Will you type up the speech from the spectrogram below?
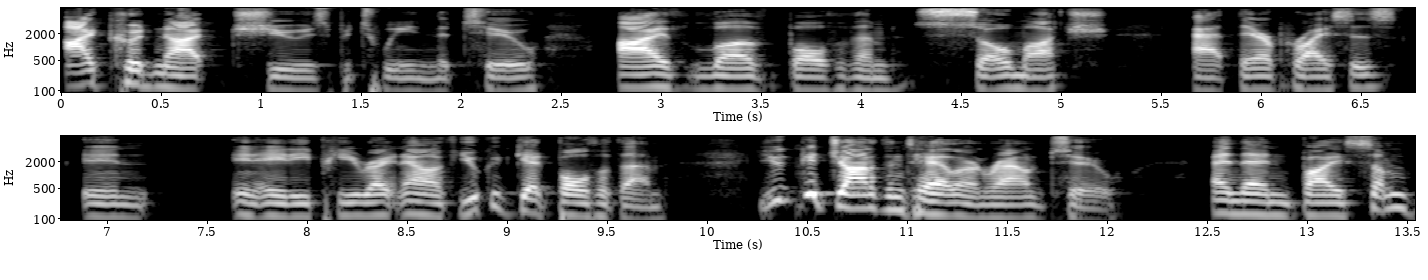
I could not choose between the two. I love both of them so much at their prices in in ADP right now. If you could get both of them, you could get Jonathan Taylor in round two, and then by some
